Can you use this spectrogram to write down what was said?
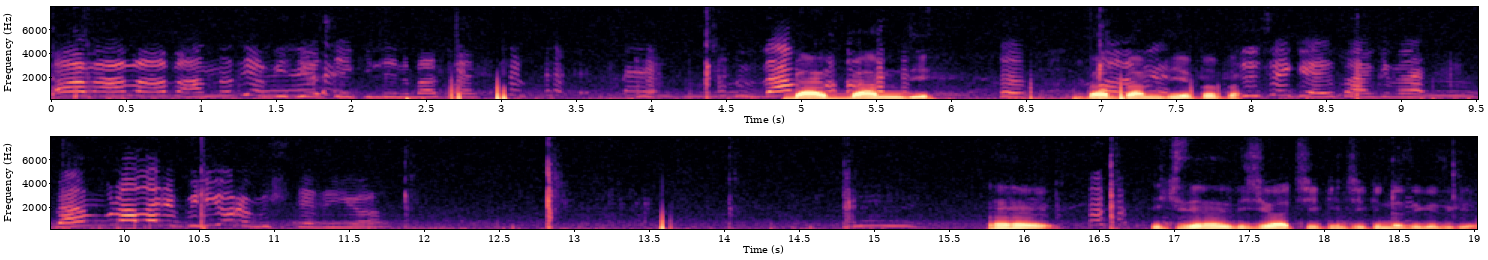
abi abi anladı ya video çekildiğini bak Babam diye. Babam diye baba. şu şekeri sanki ben. Ben buraları biliyorum işte diyor. İki tane de dişi var. Çirkin çirkin nasıl gözüküyor?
